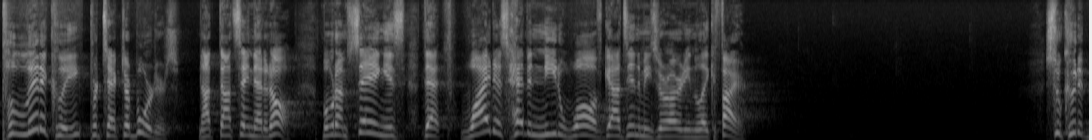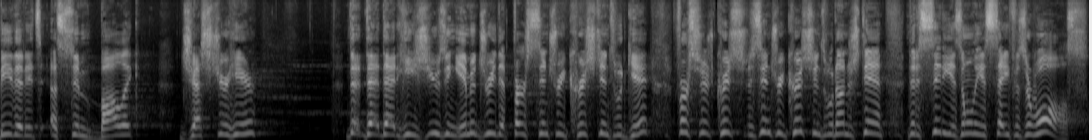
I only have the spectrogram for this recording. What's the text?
politically protect our borders. Not, not saying that at all. But what I'm saying is that why does heaven need a wall if God's enemies are already in the lake of fire? So could it be that it's a symbolic gesture here? that, that, that he's using imagery that first century Christians would get. First century Christians would understand that a city is only as safe as her walls.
